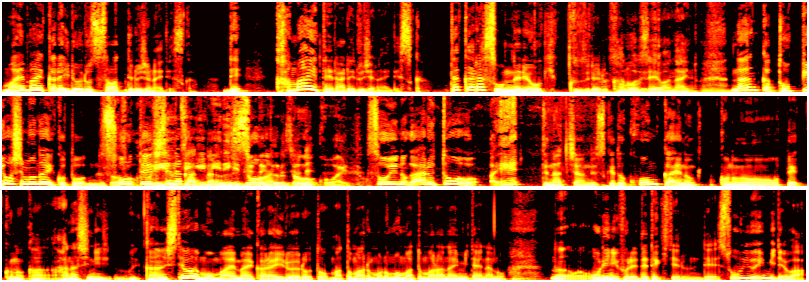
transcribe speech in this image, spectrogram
う前々からいろいろ伝わってるじゃないですか。で、構えてられるじゃないですか。だからそんなに大きく崩れる可能性はないと。ねうん、なんか突拍子もないことを想定してなかった。そうなんですよね。そういうのがあると、えってなっちゃうんですけど、今回のこの OPEC の話に関してはもう前々からいろいろとまとまるものもまとまらないみたいなの、折に触れ出てきてるんで、そういう意味では、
